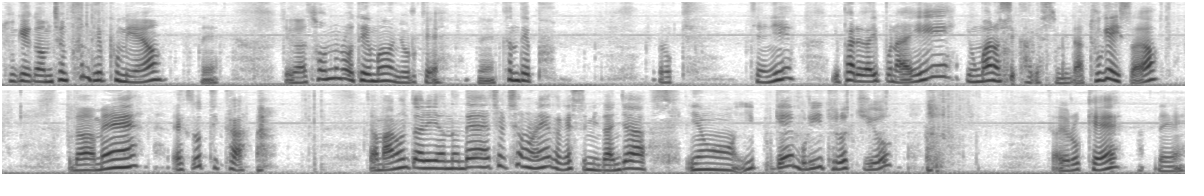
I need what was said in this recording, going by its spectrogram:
두 개가 엄청 큰 대품이에요. 네. 제가 손으로 대면 요렇게 네, 큰 대품. 요렇게. 제니 이파리가 이쁜 아이 6만원씩 가겠습니다. 두 개 있어요. 그 다음에 엑소티카. 자, 만원짜리였는데 7천원에 가겠습니다. 이제 어, 이쁘게 물이 들었지요. 자, 요렇게, 네.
